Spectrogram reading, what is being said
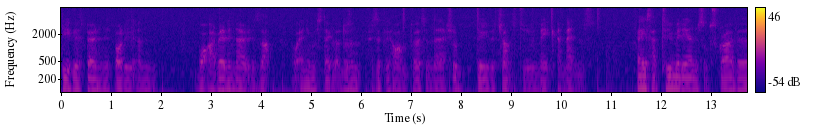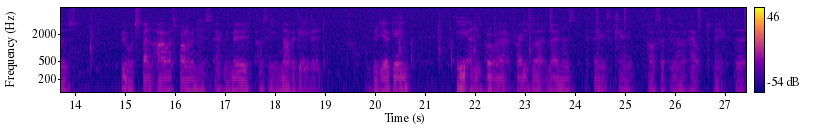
devious bone in his body and what I really know is that for any mistake that doesn't physically harm a person there should be the chance to make amends. FaZe had 2 million subscribers who would spend hours following his every move as he navigated the video game. He and his brother Fraser, known as FaZe Kay, also to have helped make the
